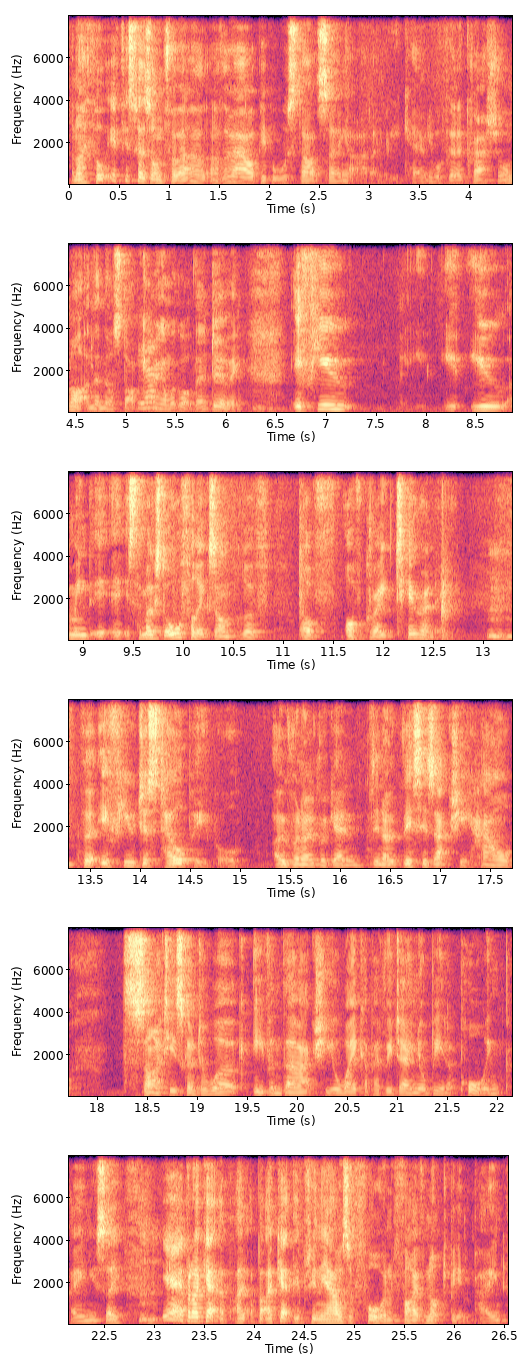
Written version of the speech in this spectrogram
And I thought, if this goes on for another hour, people will start saying, oh, "I don't really care anymore if we're going to crash or not," and then they'll start Yeah. carrying on with what they're doing. Hmm. If you you, you I mean, it's the most awful example of, of, of great tyranny. Mm-hmm. That if you just tell people over and over again, you know, this is actually how society is going to work, even though actually you'll wake up every day and you'll be in appalling pain. You say, mm-hmm. yeah, but I get, I, but I get the, between the hours of four and five not to be in pain.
